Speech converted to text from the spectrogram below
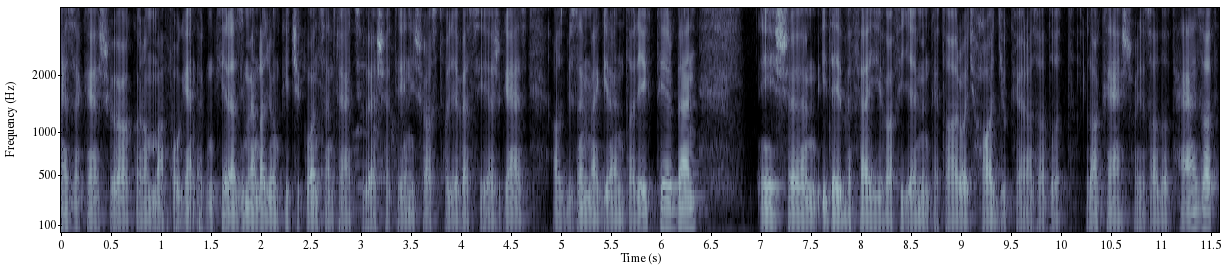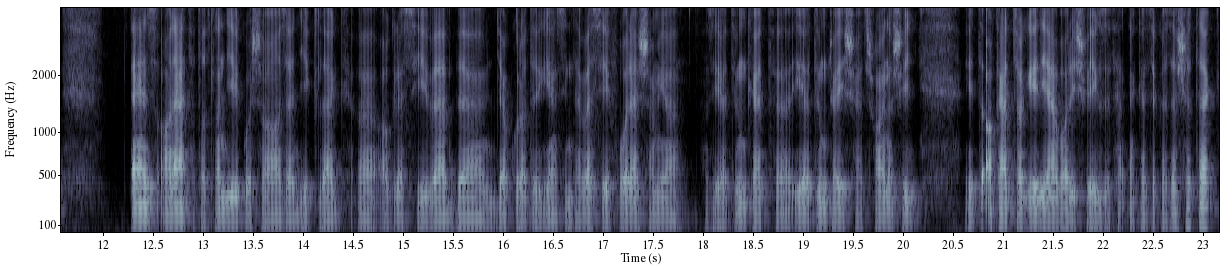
ezek első alkalommal fogják nekünk érezni, mert nagyon kicsi koncentráció esetén is azt, hogy a veszélyes gáz az bizony megjelent a légtérben, és idejében felhívva a figyelmünket arra, hogy hagyjuk el az adott lakást vagy az adott házat. Ez a láthatatlan gyilkos az egyik legagresszívebb, gyakorlatilag ilyen szinte veszélyforrás, ami az életünket, életünkre is, hát sajnos így itt akár tragédiával is végződhetnek ezek az esetek.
